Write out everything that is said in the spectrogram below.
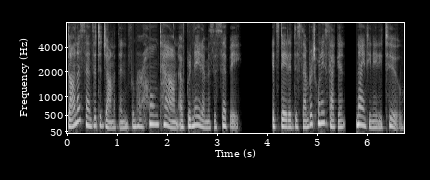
Donna sends it to Jonathan from her hometown of Grenada, Mississippi. It's dated December 22, 1982,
